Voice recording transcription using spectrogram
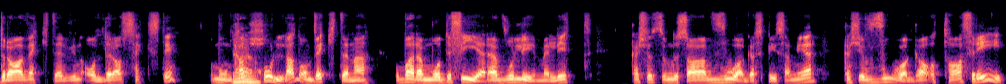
bra vikter vid en ålder av 60. Om hon ja, kan hålla de vikterna och bara modifiera volymen lite, kanske som du sa, våga spisa mer, kanske våga att ta fri,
